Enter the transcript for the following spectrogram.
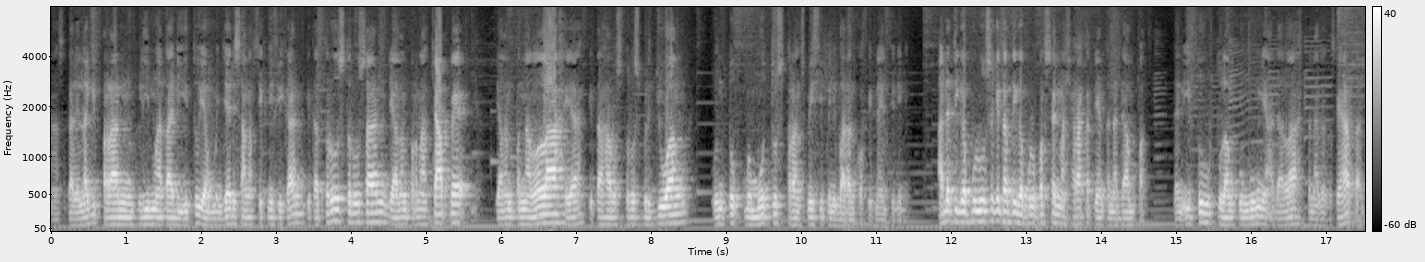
Nah, sekali lagi peran lima tadi itu yang menjadi sangat signifikan. Kita terus-terusan, jangan pernah capek, jangan pernah lelah ya. Kita harus terus berjuang untuk memutus transmisi penyebaran COVID-19 ini. Ada 30 sekitar 30% masyarakat yang kena dampak dan itu tulang punggungnya adalah tenaga kesehatan.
